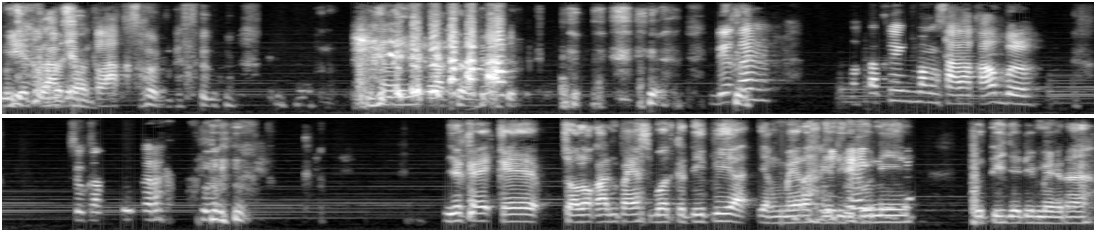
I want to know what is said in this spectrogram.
Mencet Iya, klakson. klakson. klakson. Dia kan otaknya emang salah kabel. Suka tuker. Ya kayak kayak colokan PS buat ke TV ya, yang merah jadi Iya, kuning, putih jadi merah.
